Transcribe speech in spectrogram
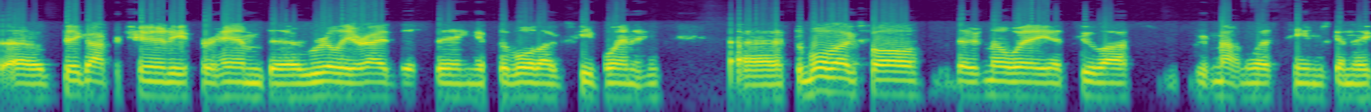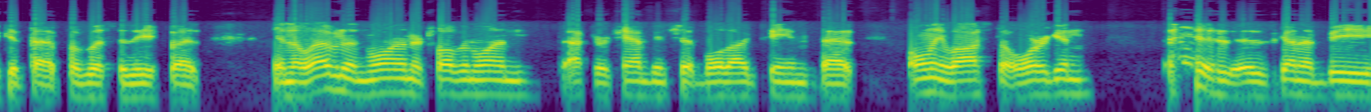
a big opportunity for him to really ride this thing if the Bulldogs keep winning. Uh, if the Bulldogs fall, there's no way a two-loss Mountain West team is going to get that publicity. But an 11 and one or 12 and one after a championship Bulldog team that only lost to Oregon is going to be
